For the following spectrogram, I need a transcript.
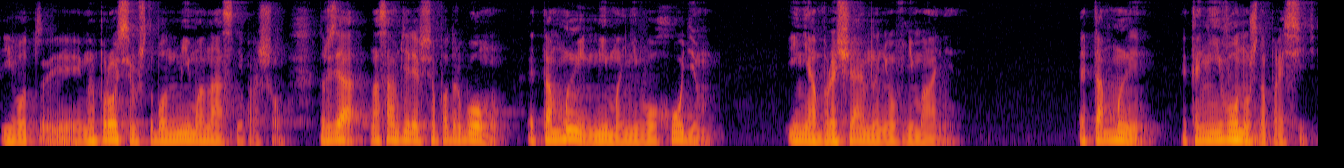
и вот и мы просим, чтобы Он мимо нас не прошел. Друзья, на самом деле все по-другому. Это мы мимо Него ходим и не обращаем на Него внимания. Это мы, это не Его нужно просить.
